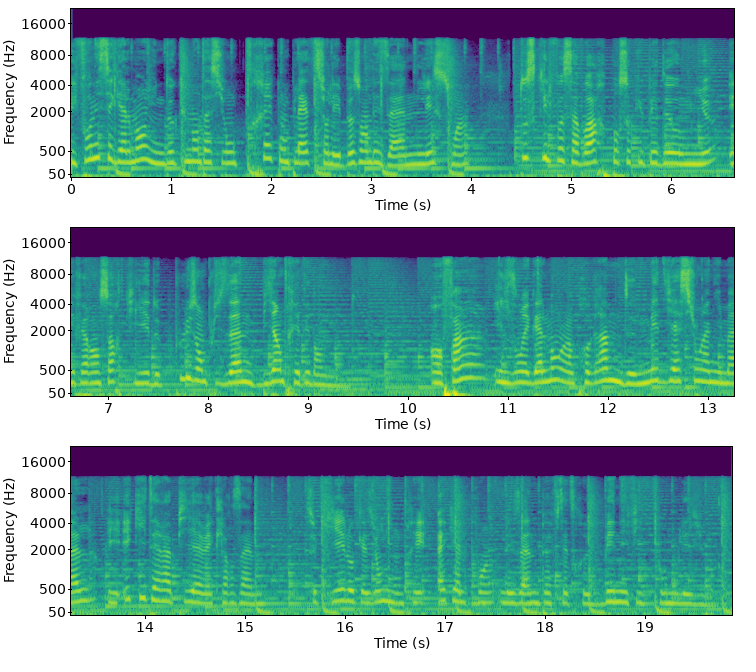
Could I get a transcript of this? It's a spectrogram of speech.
Ils fournissent également une documentation très complète sur les besoins des ânes, les soins, tout ce qu'il faut savoir pour s'occuper d'eux au mieux et faire en sorte qu'il y ait de plus en plus d'ânes bien traités dans le monde. Enfin, ils ont également un programme de médiation animale et équithérapie avec leurs ânes, ce qui est l'occasion de montrer à quel point les ânes peuvent être bénéfiques pour nous les humains.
